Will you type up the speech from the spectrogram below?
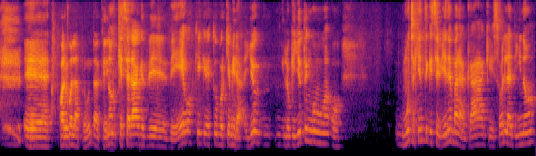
Eh, ¿cuál fue la pregunta? Que, No, ¿qué será de, de egos? ¿Qué crees tú? Porque mira, yo lo que yo tengo, o mucha gente que se viene para acá, que son latinos,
